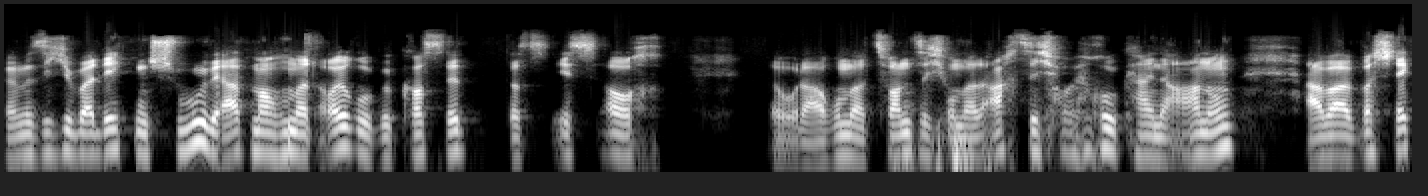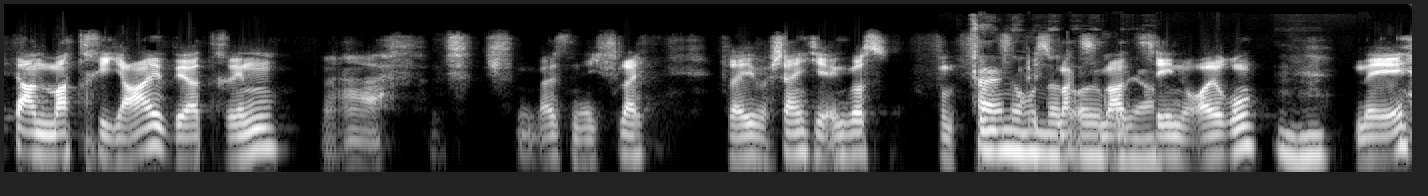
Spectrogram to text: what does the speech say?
Wenn man sich überlegt, ein Schuh, der hat mal 100 Euro gekostet, das ist auch oder 120, 180 Euro, keine Ahnung. Aber was steckt da an Materialwert drin? Ah, ich weiß nicht, vielleicht, vielleicht wahrscheinlich irgendwas von 5 bis maximal Euro, ja. 10 Euro. Mhm. Nee.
